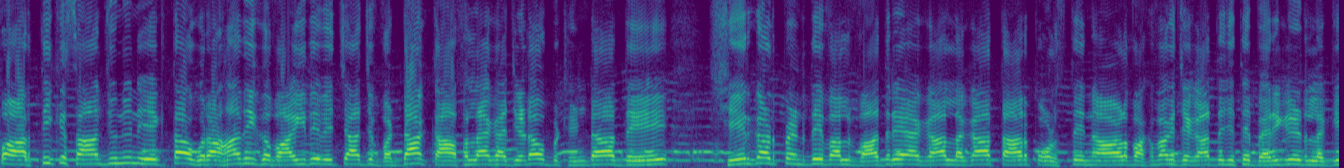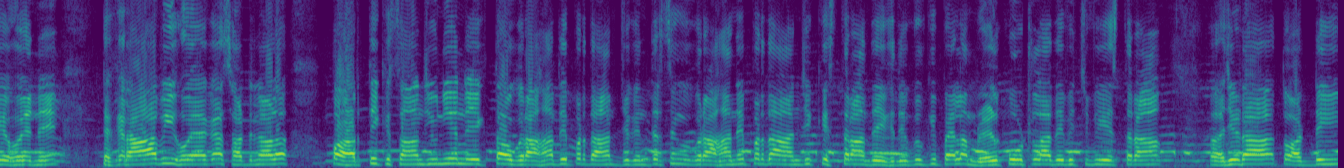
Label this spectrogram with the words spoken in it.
ਭਾਰਤੀ ਕਿਸਾਨ ਯੂਨੀਅਨ ਏਕਤਾ ਉਗਰਾਹਾਂ ਦੀ ਗਵਾਹੀ ਦੇ ਵਿੱਚ ਅੱਜ ਵੱਡਾ ਕਾਫਲਾ ਹੈਗਾ ਜਿਹੜਾ ਉਹ ਬਠਿੰਡਾ ਦੇ ਸ਼ੇਰਗੜ੍ਹ ਪਿੰਡ ਦੇ ਵੱਲ ਵਧ ਰਿਹਾ ਹੈਗਾ। ਲਗਾਤਾਰ ਪੁਲਿਸ ਦੇ ਨਾਲ ਵੱਖ-ਵੱਖ ਜਗ੍ਹਾ ਤੇ ਜਿੱਥੇ ਬੈਰੀਕੇਡ ਲੱਗੇ ਹੋਏ ਨੇ, ਟਕਰਾਅ ਵੀ ਹੋਇਆਗਾ ਸਾਡੇ ਨਾਲ। ਭਾਰਤੀ ਕਿਸਾਨ ਯੂਨੀਅਨ ਏਕਤਾ ਉਗਰਾਹਾਂ ਦੇ ਪ੍ਰਧਾਨ ਜੋਗਿੰਦਰ ਸਿੰਘ ਉਗਰਾਹਾਂ ਨੇ। ਪ੍ਰਧਾਨ ਜੀ, ਕਿਸ ਤਰ੍ਹਾਂ ਦੇਖਦੇ ਹੋ? ਕਿਉਂਕਿ ਪਹਿਲਾਂ ਮਰੇਲਕੋਟਲਾ ਦੇ ਵਿੱਚ ਵੀ ਇਸ ਤਰ੍ਹਾਂ ਜਿਹੜਾ ਤੁਹਾਡੀ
